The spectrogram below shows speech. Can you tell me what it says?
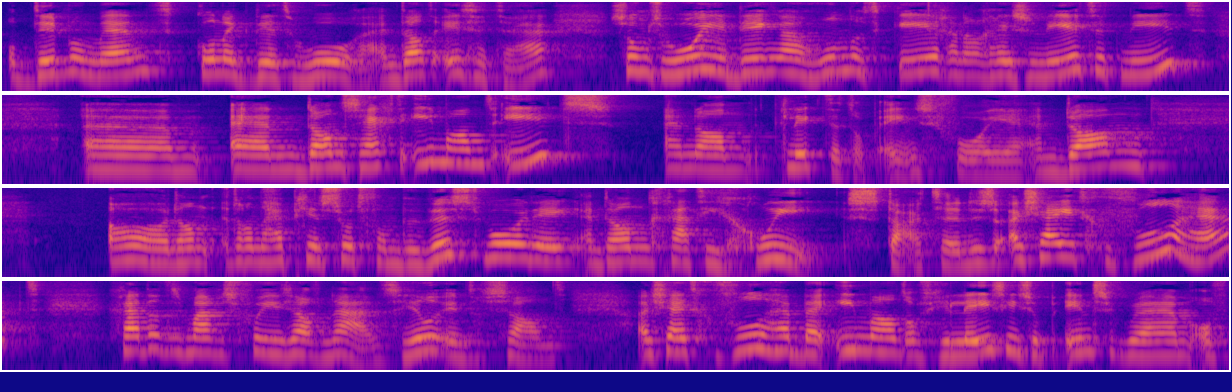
Op dit moment kon ik dit horen. En dat is het, hè. Soms hoor je dingen honderd keer en dan resoneert het niet. Um, en dan zegt iemand iets en dan klikt het opeens voor je. En dan, oh, dan, dan heb je een soort van bewustwording en dan gaat die groei starten. Dus als jij het gevoel hebt Ga dat eens maar eens voor jezelf na. Dat is heel interessant. Als jij het gevoel hebt bij iemand, of je leest iets op Instagram, of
